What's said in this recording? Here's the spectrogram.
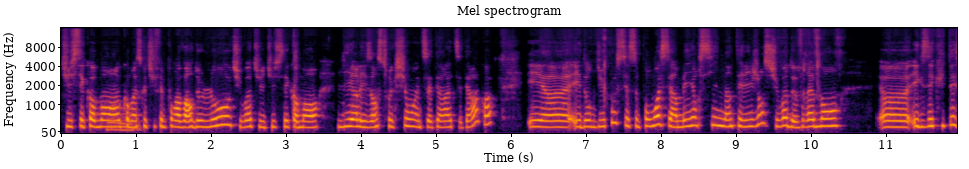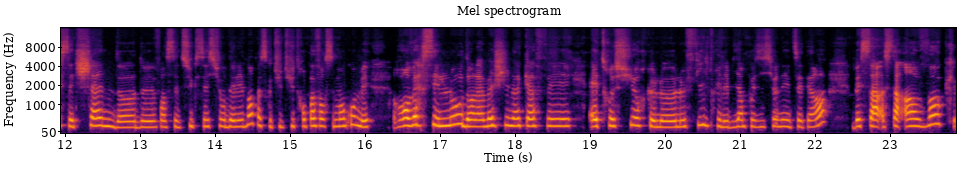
tu sais comment, mmh. comment est-ce que tu fais pour avoir de l'eau, tu vois, tu, tu sais comment lire les instructions, etc., etc., quoi. Et, euh, et donc, du coup, c'est, pour moi, c'est un meilleur signe d'intelligence, tu vois, de vraiment euh, exécuter cette chaîne, de, cette succession d'éléments, parce que tu ne te rends pas forcément compte, mais renverser l'eau dans la machine à café, être sûr que le, le filtre il est bien positionné, etc., ben ça, ça invoque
